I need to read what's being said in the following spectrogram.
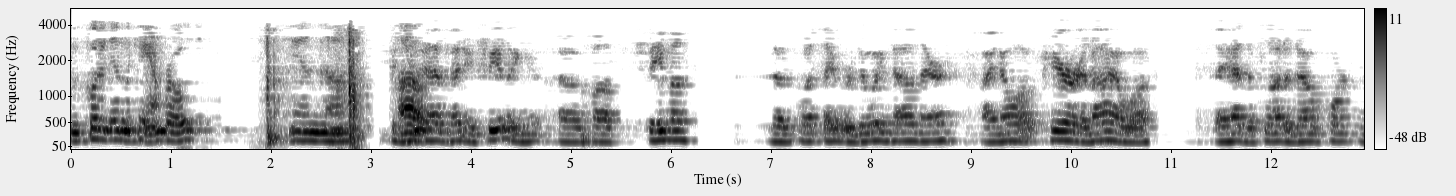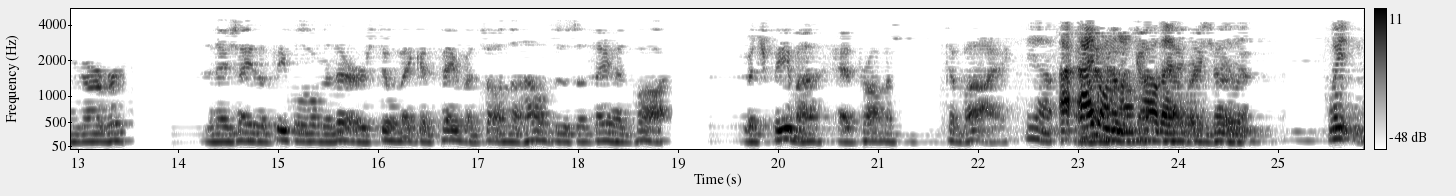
We put it in the Cambros, and uh, Did Uh, you have any feeling about FEMA, that what they were doing down there? I know up here in Iowa, they had the flooded Elkader and Garber, and they say the people over there are still making payments on the houses that they had bought, which FEMA had promised to buy. yeah, I, I don't know how that works really. We,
